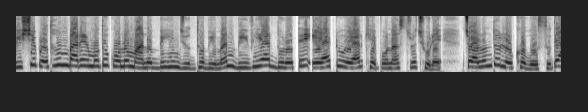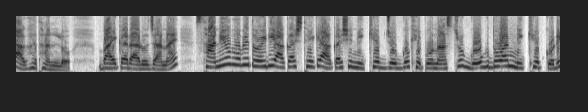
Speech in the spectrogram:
বিশ্বে প্রথমবারের মতো কোনো মানববিহীন যুদ্ধ বিমান বিভিআর দূরত্বে এয়ার টু এয়ার ক্ষেপণাস্ত্র ছুড়ে চলন্ত লক্ষ্যবস্তুতে আঘাত হানল। বাইকার আরও জানায়, স্থানীয়ভাবে তৈরি আকাশ থেকে আকাশে নিক্ষেপযোগ্য ক্ষেপণাস্ত্র গোগদোয়ার নিক্ষেপ করে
